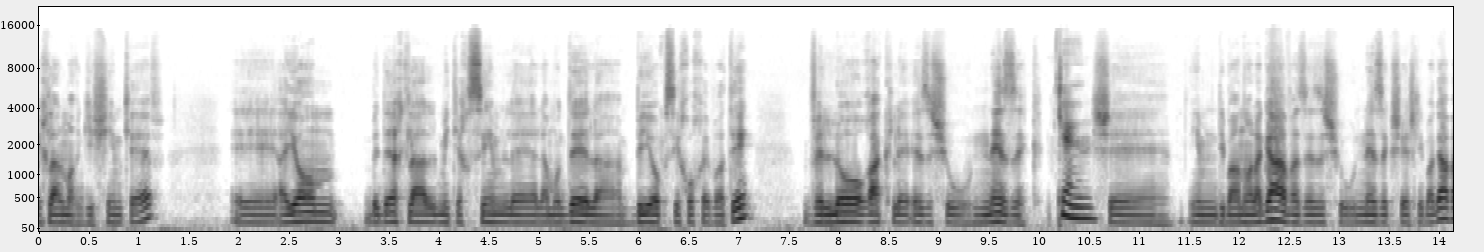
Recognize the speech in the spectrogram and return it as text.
בכלל מרגישים כאב. Uh, היום בדרך כלל מתייחסים למודל הביו-פסיכו-חברתי, ולא רק לאיזשהו נזק, כן, שאם דיברנו על הגב, אז איזשהו נזק שיש לי בגב,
